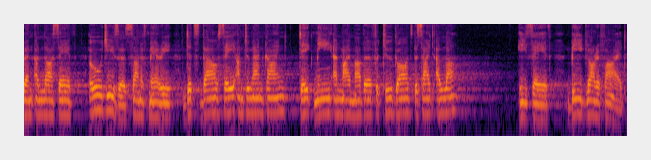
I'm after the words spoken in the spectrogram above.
when Allah saith, O Jesus, son of Mary, didst thou say unto mankind, Take me and my mother for two gods beside Allah? He saith, Be glorified.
